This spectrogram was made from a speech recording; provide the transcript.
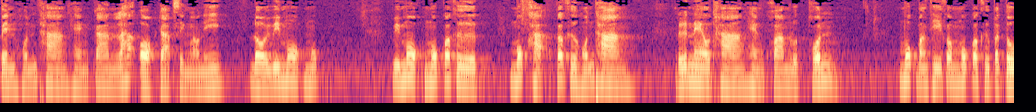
เป็นหนทางแห่งการละออกจากสิ่งเหล่านี้ โดยวิโมกมุก วิโมกมุกก็คือมุขะก็คือหนทาง หรือแนวทางแห่งความหลุดพ้น มุกบางทีก็มุกก็คือประตู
